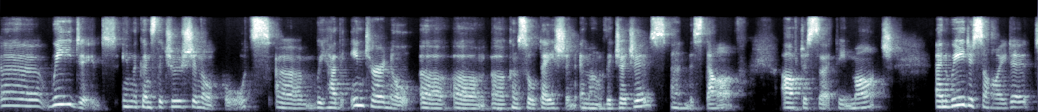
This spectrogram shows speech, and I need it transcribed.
uh, we did in the constitutional courts, um, we had internal uh, um, uh, consultation among the judges and the staff after 13 March. And we decided,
